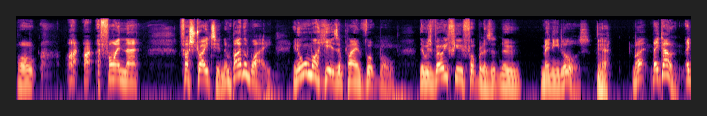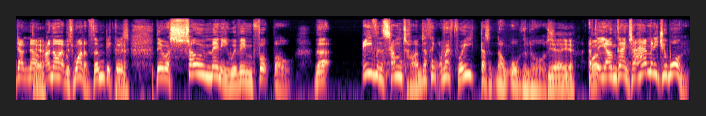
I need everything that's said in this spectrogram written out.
or I, I I find that frustrating. And by the way, in all my years of playing football, there was very few footballers that knew many laws. Yeah. Right? They don't. They don't know. Yeah. know I was one of them because there are so many within football that even sometimes I think a referee doesn't know all the laws Yeah, yeah. of Well- their own game. So how many do you want?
